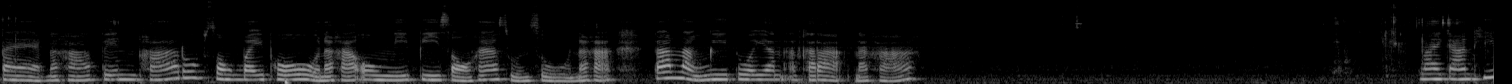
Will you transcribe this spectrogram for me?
38 นะคะ เป็นพระรูปทรงใบโพธิ์นะคะ องค์นี้ปี 2500 นะคะ ด้านหลังมีตัวยันอักขระนะคะ รายการที่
